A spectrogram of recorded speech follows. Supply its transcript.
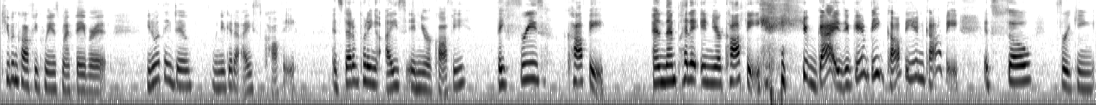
Cuban Coffee Queen is my favorite. You know what they do when you get an iced coffee? Instead of putting ice in your coffee, they freeze coffee and then put it in your coffee. you guys, you can't beat coffee in coffee. It's so freaking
